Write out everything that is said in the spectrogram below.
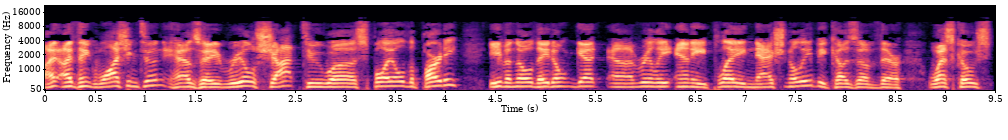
I, I think Washington has a real shot to uh, spoil the party, even though they don't get uh, really any play nationally because of their West Coast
